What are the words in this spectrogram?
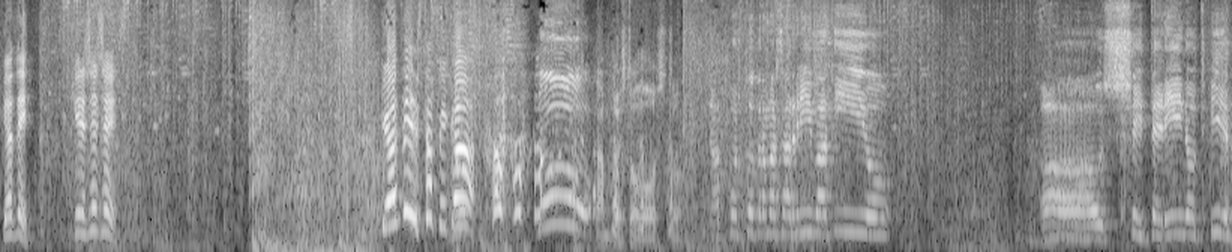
¡Quédate! ¿Quién es ese? ¡Quédate! ¡Está picado! ¡No! Te han puesto dos, tú. ¡Te has puesto otra más arriba, tío! ¡Oh, shiterino, tío!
